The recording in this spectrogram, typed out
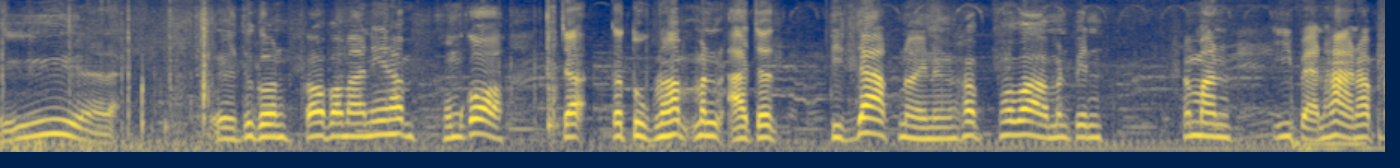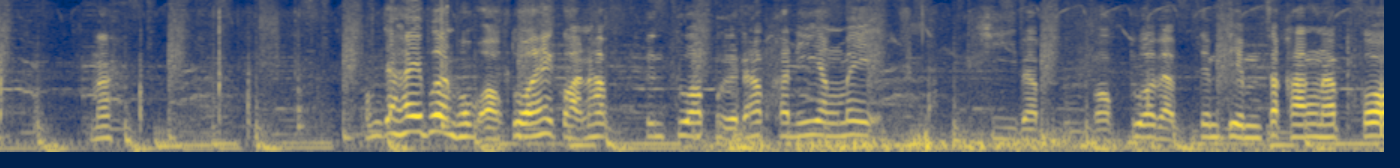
เออนั่นแหละเออทุกคนก็ประมาณนี้ครับ ผมก็จะกระตุกนะครับ มันอาจจะติดยากหน่อยหนึ่งครับ เพราะว่ามันเป็นน้ำมัน E85 นะครับ มา ผมจะให้เพื่อนผมออกตัวให้ก่อนนะครับ เป็นตัวเปิดนะครับ คันนี้ยังไม่ขี่แบบออกตัวแบบเต็มๆสักครั้งนะครับ ก็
